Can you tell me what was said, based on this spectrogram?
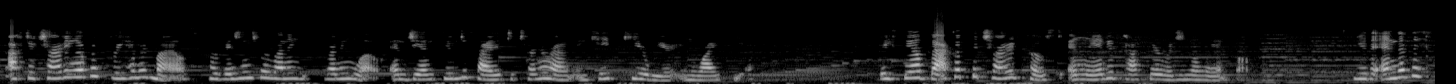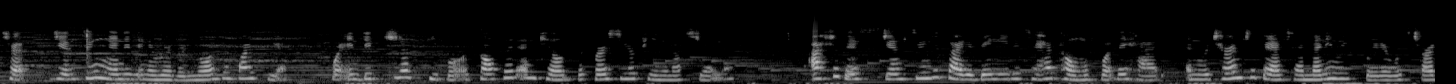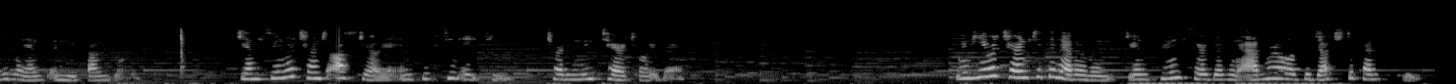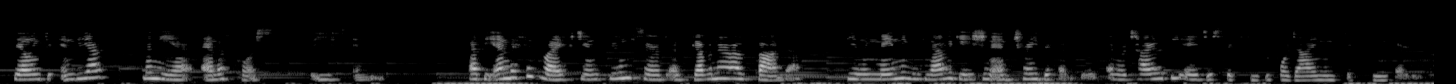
After charting over 300 miles, provisions were running, running low, and Janszoon decided to turn around in Cape Keerweer in Weipa. They sailed back up the charted coast and landed past their original landfall. Near the end of this trip, Janszoon landed in a river north of Weipa, where indigenous people assaulted and killed the first European in Australia. After this, Janszoon decided they needed to head home with what they had, and returned to Bantam many weeks later with charted lands and newfound glory. Janszoon returned to Australia in 1618, charting new territory there. When he returned to the Netherlands, Janszoon served as an admiral of the Dutch defence fleet sailing to India, Manila, and of course, the East Indies. At the end of his life, Janszoon served as governor of Banda, dealing mainly with navigation and trade defenses, and retired at the age of 60 before dying in 1630.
